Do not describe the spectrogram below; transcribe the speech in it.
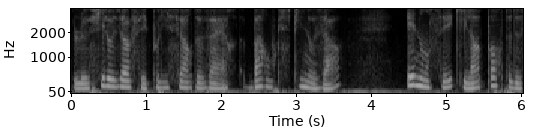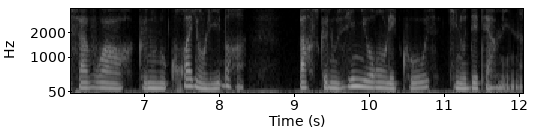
le philosophe et polisseur de verre Baruch Spinoza énonçait qu'il importe de savoir que nous nous croyons libres parce que nous ignorons les causes qui nous déterminent.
